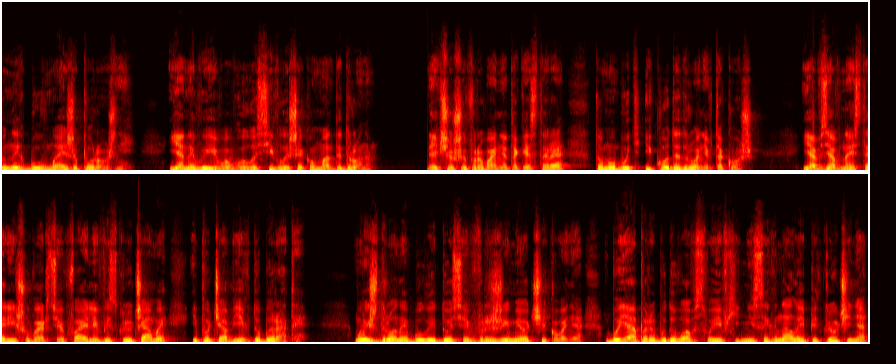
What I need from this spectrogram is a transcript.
у них був майже порожній. Я не виявив голосів лише команди дроном. Якщо шифрування таке старе, то, мабуть, і коди дронів також. Я взяв найстарішу версію файлів із ключами і почав їх добирати. Мої ж дрони були досі в режимі очікування, бо я перебудував свої вхідні сигнали і підключення,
